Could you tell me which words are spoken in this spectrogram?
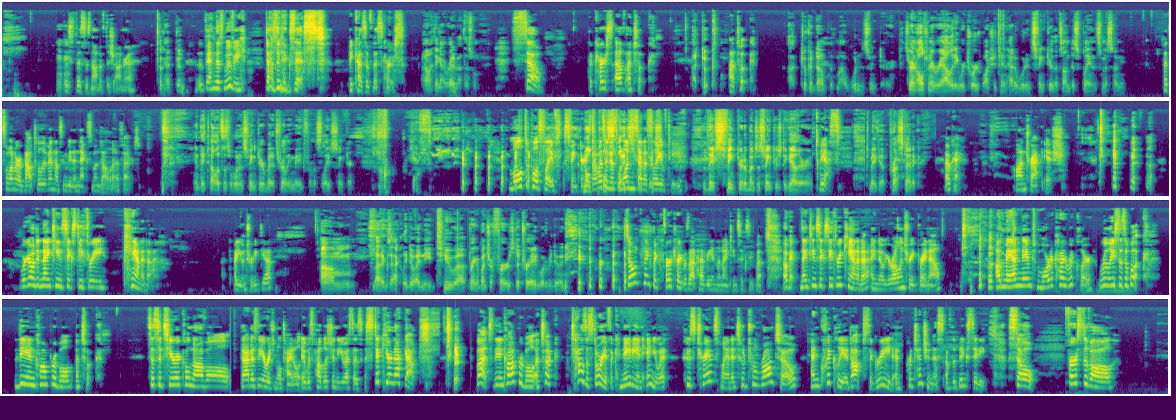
Mhm. This this is not of the genre. Okay, good. And this movie doesn't exist because of this curse. Oh, I think I read about this one. So, The Curse of Atuk. I took Atuk. I took a dump with my wooden sphincter. Is there an alternate reality where George Washington had a wooden sphincter that's on display in the Smithsonian? That's the one we're about to live in. That's going to be the next Mandela effect. And they tell us it's a wooden sphincter, but it's really made from a slave sphincter. Yes. Multiple slave sphincters. that wasn't just one set of slave teeth. They've sphinctered a bunch of sphincters together and- Yes. to make a prosthetic. Okay. On track ish. We're going to 1963, Canada. Are you intrigued yet? Um, not exactly. Do I need to uh, bring a bunch of furs to trade? What are we doing here? Don't think the fur trade was that heavy in the 1960s, but okay. 1963, Canada. I know you're all intrigued right now. a man named Mordecai Richler releases a book, The Incomparable Atuk. It's a satirical novel. That is the original title. It was published in the US as Stick Your Neck Out. but The Incomparable Atuk tells a story of a Canadian Inuit who's transplanted to Toronto and quickly adopts the greed and pretentiousness of the big city. So, first of all,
